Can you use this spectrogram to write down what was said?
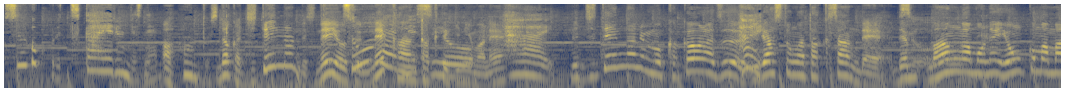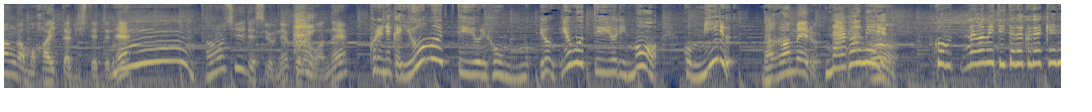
すごくこれ使えるんですね。あ本として。なんか辞典なんですね要するにね感覚的にはね。はい。で辞典なのにもかかわらず、はい。イラストがたくさんでで漫画もね4コマ漫画も入ったりしててね。うん。楽しいですよねこれはね、これなんか読むっていうより本読むっていうよりもこう見る。眺める。眺める、うんこう眺めていただくだけで、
